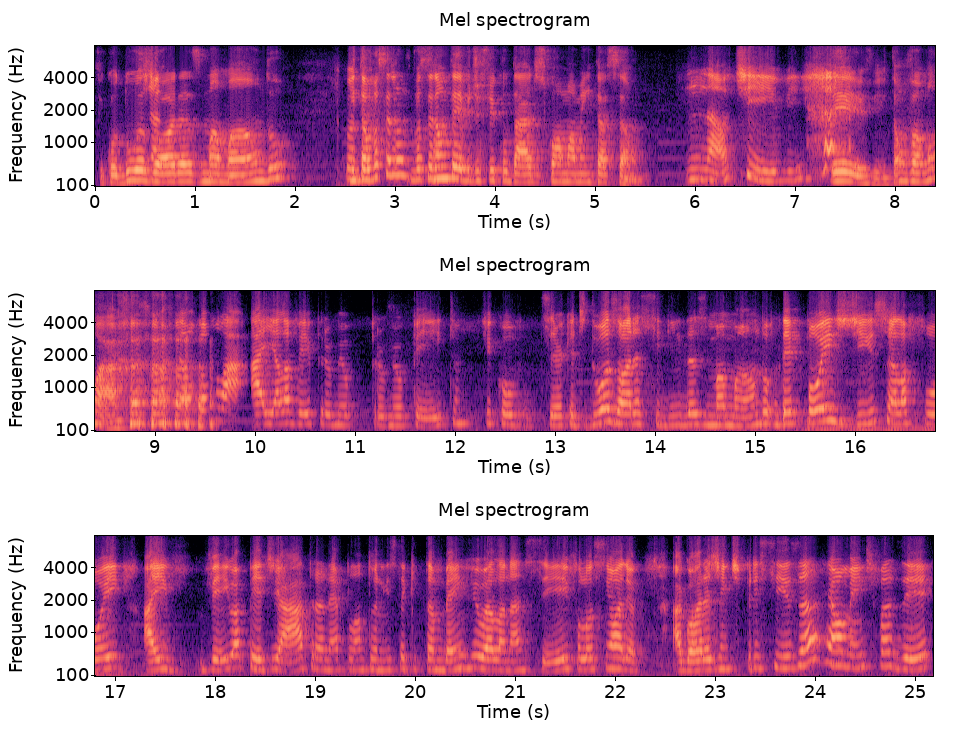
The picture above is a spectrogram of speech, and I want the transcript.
Ficou duas já. horas mamando então você não, você não teve dificuldades com a amamentação? Não, tive. Teve, então vamos lá. Então vamos lá. Aí ela veio pro meu, pro meu peito, ficou cerca de duas horas seguidas mamando. Depois disso, ela foi. Aí veio a pediatra, né, plantonista, que também viu ela nascer e falou assim: olha, agora a gente precisa realmente fazer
